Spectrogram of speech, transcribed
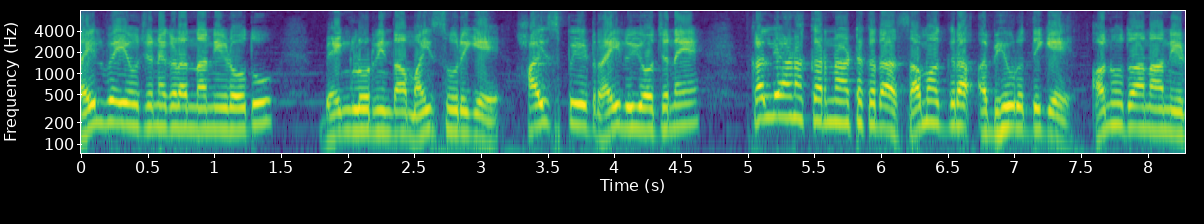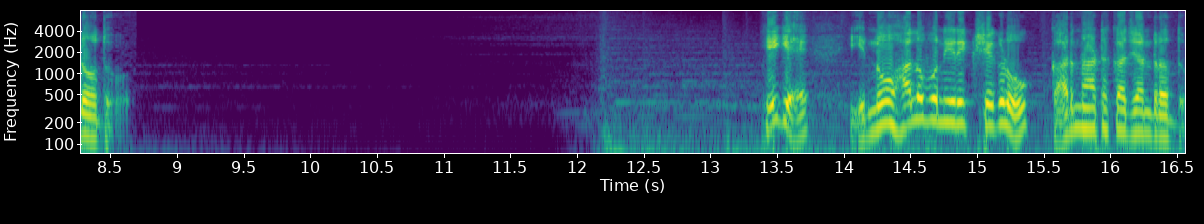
ರೈಲ್ವೆ ಯೋಜನೆಗಳನ್ನು ನೀಡೋದು, ಬೆಂಗಳೂರಿನಿಂದ ಮೈಸೂರಿಗೆ ಹೈಸ್ಪೀಡ್ ರೈಲು ಯೋಜನೆ ಕಲ್ಯಾಣ ಕರ್ನಾಟಕದ ಸಮಗ್ರ ಅಭಿವೃದ್ಧಿಗೆ ಅನುದಾನ ನೀಡೋದು. ಹೀಗೆ ಇನ್ನೂ ಹಲವು ನಿರೀಕ್ಷೆಗಳು ಕರ್ನಾಟಕ ಜನರದ್ದು.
